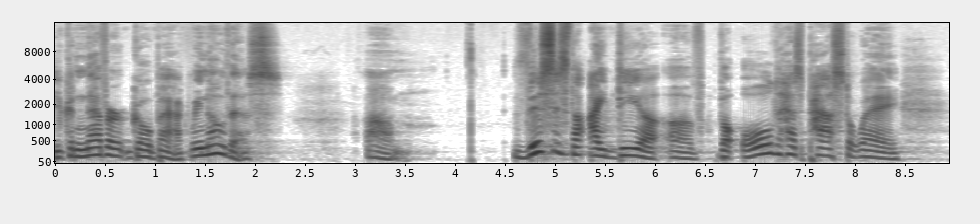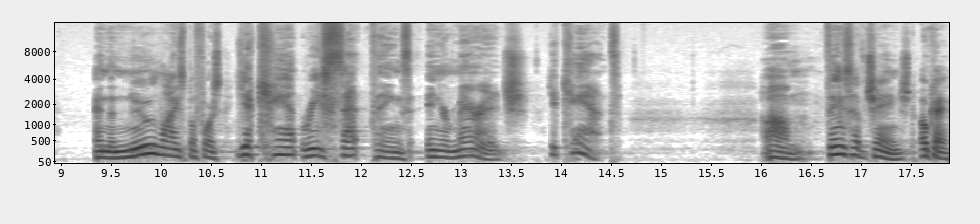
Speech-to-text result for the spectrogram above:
you can never go back. We know this. Um, this is the idea of the old has passed away and the new lies before us. You can't reset things in your marriage. You can't. Um, things have changed. Okay.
